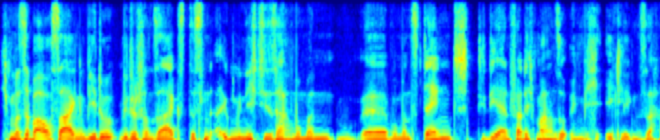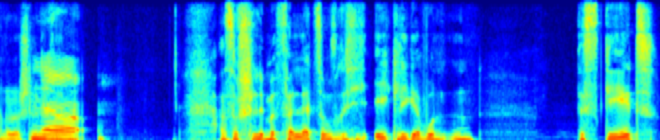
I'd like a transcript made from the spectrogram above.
Ich muss aber auch sagen, wie du, wie du schon sagst, das sind irgendwie nicht die Sachen, wo man, äh, wo man es denkt, die die einen fertig machen, so irgendwelche ekligen Sachen oder schlimme Sachen. Also schlimme Verletzungen, so richtig eklige Wunden. Das geht,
